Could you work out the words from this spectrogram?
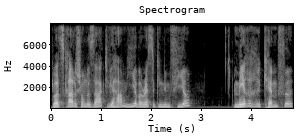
du hast gerade schon gesagt, wir haben hier bei Wrestle Kingdom 4 mehrere Kämpfe,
